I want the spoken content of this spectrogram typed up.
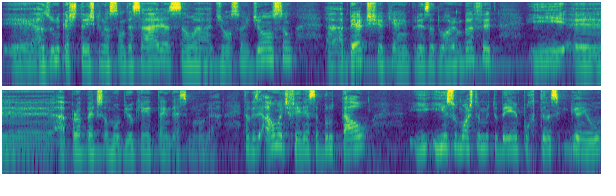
É, as únicas três que não são dessa área são a Johnson Johnson, a Berkshire, que é a empresa do Warren Buffett, e é, a própria ExxonMobil, que está em décimo lugar. Então, quer dizer, há uma diferença brutal e, e isso mostra muito bem a importância que ganhou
